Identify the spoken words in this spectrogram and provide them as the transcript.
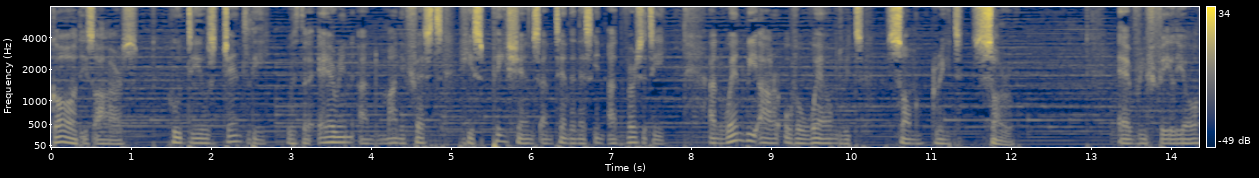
God is ours, who deals gently with the erring and manifests his patience and tenderness in adversity, and when we are overwhelmed with some great sorrow. Every failure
